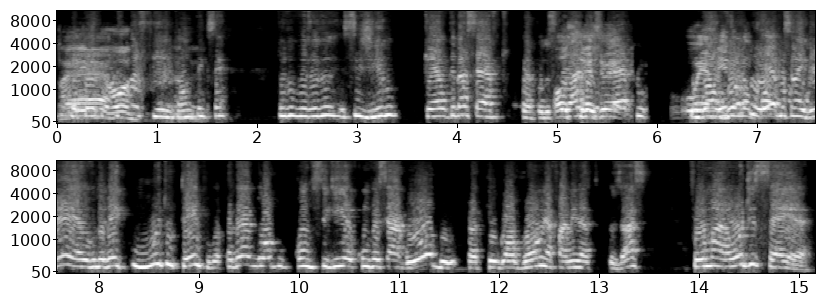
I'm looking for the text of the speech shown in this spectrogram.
Ferrou. fica assim. Então tem que ser tudo sigilo, que é o que dá certo. Para poder Ou seja, certo. O Emílio não Globo, pode. uma ideia, eu levei muito tempo até a Globo conseguir convencer a Globo para que o Galvão e a família usassem. Foi uma odisseia.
